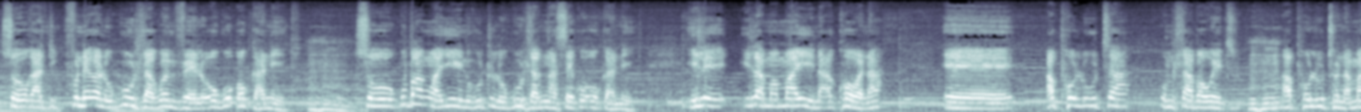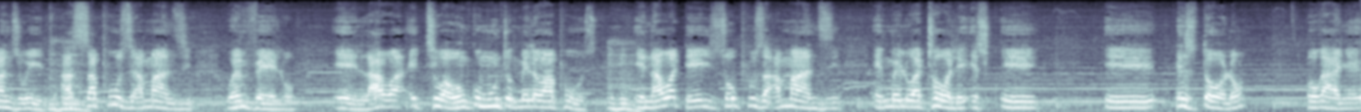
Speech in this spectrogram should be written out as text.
so kanti kufuneka lokudla kwemvelo oku organic. So kubangwa yini ukuthi lokudla kungasekho organic? Ile ilama mayini akhona eh apolluta umhlaba wethu apolluta namanzi wethu asaphuze amanzi wemvelo eh lawa ekuthiwa wonke umuntu kumele waphuze. Eh nowadays sophuza amanzi ekumele wathole es- eh, eh ezitolo. Okanye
